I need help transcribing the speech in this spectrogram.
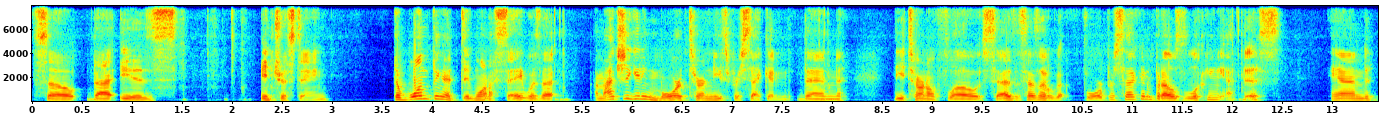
So that is interesting. The one thing I did want to say was that I'm actually getting more eternities per second than the eternal flow says. It says I've got four per second, but I was looking at this, and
